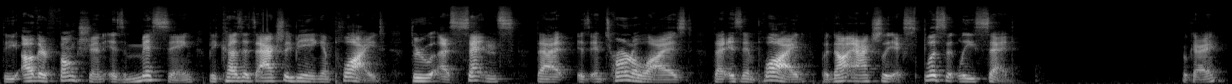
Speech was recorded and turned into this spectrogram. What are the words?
the other function is missing because it's actually being implied through a sentence that is internalized, that is implied, but not actually explicitly said. Okay?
